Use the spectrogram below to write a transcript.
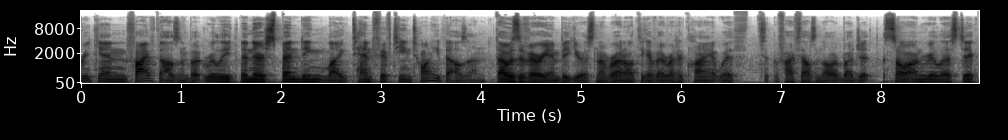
freaking 5000 but really then they're spending like 10 15 20000 that was a very ambiguous number. I don't think i've ever had a client with a $5000 budget. So unrealistic.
